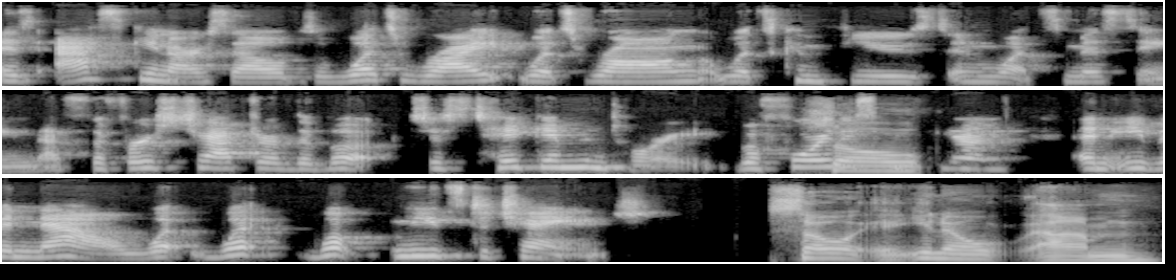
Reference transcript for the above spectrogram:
is asking ourselves what's right what's wrong what's confused and what's missing? That's the first chapter of the book. Just take inventory. Before so, this began and even now what what what needs to change? So you know um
